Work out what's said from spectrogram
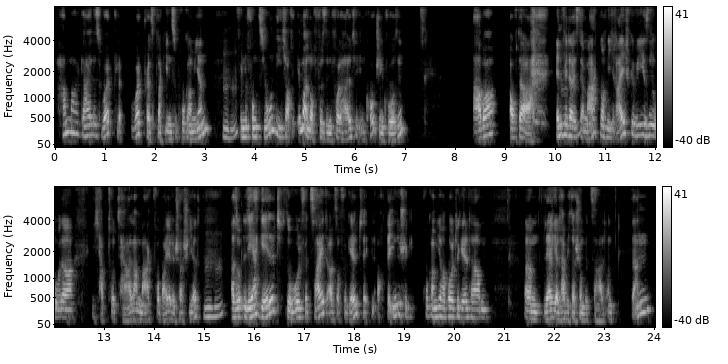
hammergeiles WordPress-Plugin zu programmieren mhm. für eine Funktion, die ich auch immer noch für sinnvoll halte in Coaching-Kursen. Aber auch da, Entweder mhm. ist der Markt noch nicht reif gewesen oder ich habe total am Markt vorbei recherchiert. Mhm. Also Lehrgeld, sowohl für Zeit als auch für Geld. Auch der indische Programmierer wollte Geld haben. Ähm, Lehrgeld habe ich da schon bezahlt. Und dann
